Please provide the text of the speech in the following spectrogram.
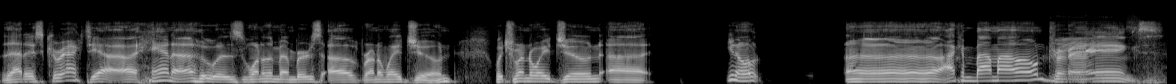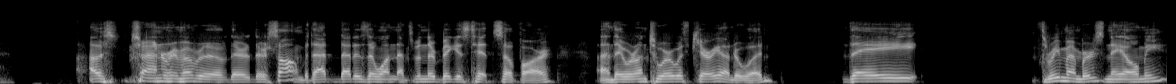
that is correct yeah uh, hannah who was one of the members of runaway june which runaway june uh you know uh i can buy my own drinks i was trying to remember their their song but that that is the one that's been their biggest hit so far uh, they were on tour with carrie underwood they three members naomi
